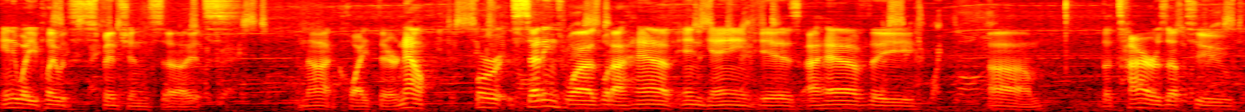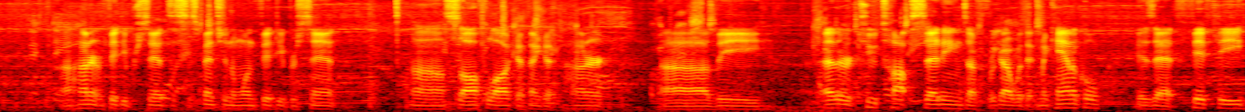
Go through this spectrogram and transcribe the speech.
anyway you play with the suspensions, uh, it's not quite there. Now, for settings wise, what I have in game is I have the um, the tires up to 150%, the suspension to 150%, uh, soft lock I think at 100. Uh, the other two top settings, I forgot what it mechanical is at 50,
